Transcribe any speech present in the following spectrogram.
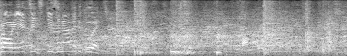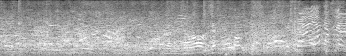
Flori, jetzt sind die sind auch wieder gut. Nein, einfach schnell.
